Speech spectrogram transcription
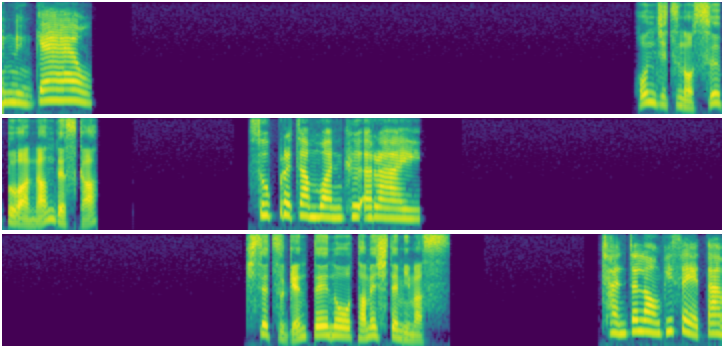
งหนึ่งแก้ว 本日のスープは何ですか ซุปประจำวันคืออะไร 節限定のを試してみます。 ฉันจะลองพิเศษตาม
